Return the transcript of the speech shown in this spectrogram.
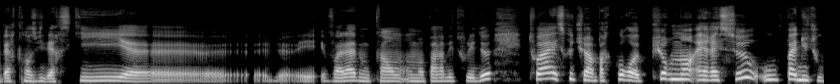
Bertrand Zwiderski, euh, et voilà, donc on, on, en parlait tous les deux. Toi, est-ce que tu as un parcours purement RSE ou pas du tout?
